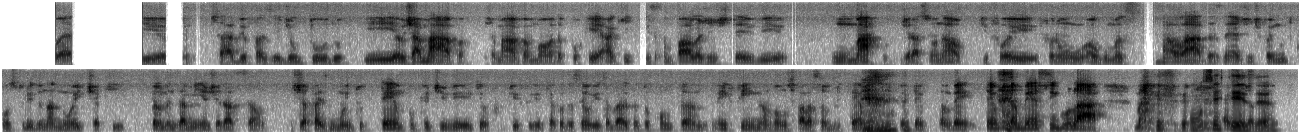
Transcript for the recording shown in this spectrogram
sabe? Eu fazia de um tudo. E eu já amava, chamava moda. Porque aqui em São Paulo a gente teve um marco geracional, que foi, foram algumas baladas, né? A gente foi muito construído na noite aqui, pelo menos a minha geração. Já faz muito tempo que eu tive que, eu, que, que aconteceu isso. Agora que eu estou contando. Enfim, não vamos falar sobre tempo, porque o tempo também, tempo também é singular. Mas, Com certeza. É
